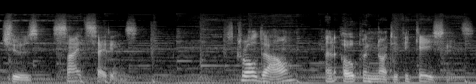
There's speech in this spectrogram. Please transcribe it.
Choose Site Settings. Scroll down and open Notifications.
